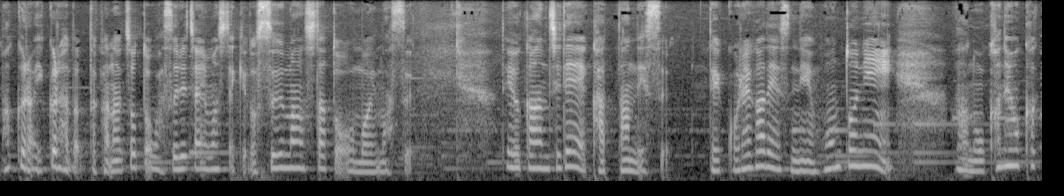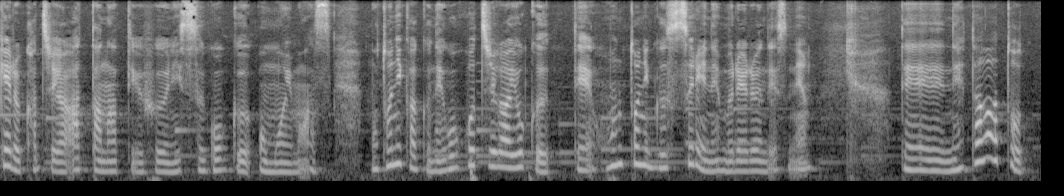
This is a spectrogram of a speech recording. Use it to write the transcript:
枕いくらだったかな？ちょっと忘れちゃいましたけど数万したと思います。っていう感じで買ったんです。でこれがですね本当にあのお金をかける価値があったなっていう風にすごく思います。もうとにかく寝心地がよくって本当にぐっすり眠れるんですね。で寝た後って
